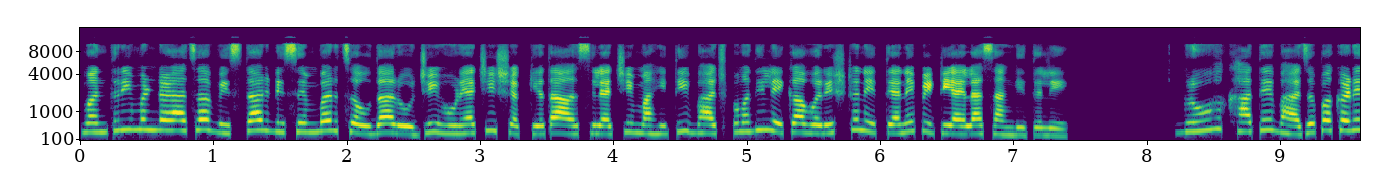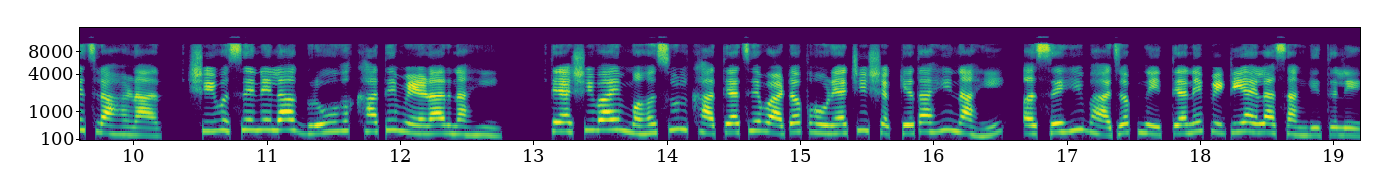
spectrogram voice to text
मंत्रिमंडळाचा विस्तार डिसेंबर चौदा रोजी होण्याची शक्यता असल्याची माहिती भाजपमधील एका वरिष्ठ नेत्याने पीटीआयला सांगितले. गृह खाते भाजपकडेच राहणार. शिवसेनेला गृह खाते मिळणार नाही. त्याशिवाय महसूल खात्याचे वाटप होण्याची शक्यताही नाही असेही भाजप नेत्याने पीटीआयला सांगितले.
